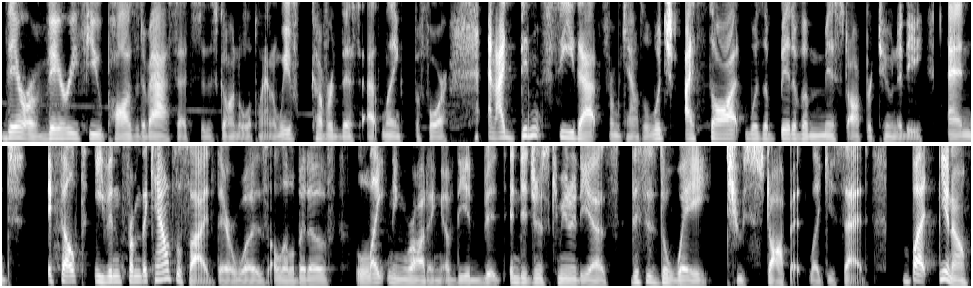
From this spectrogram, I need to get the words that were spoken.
there are very few positive assets to this gondola plan. And we've covered this at length before. And I didn't see that from council, which I thought was a bit of a missed opportunity. And it felt even from the council side there was a little bit of lightning rodding of the indigenous community as this is the way to stop it like you said but you know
